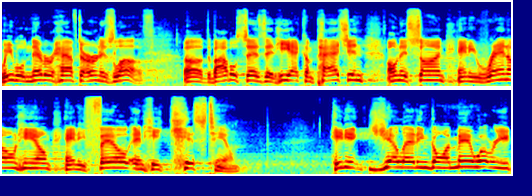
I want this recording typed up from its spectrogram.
we will never have to earn his love. Uh, the Bible says that he had compassion on his son and he ran on him and he fell and he kissed him. He didn't yell at him, going, Man, what were you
